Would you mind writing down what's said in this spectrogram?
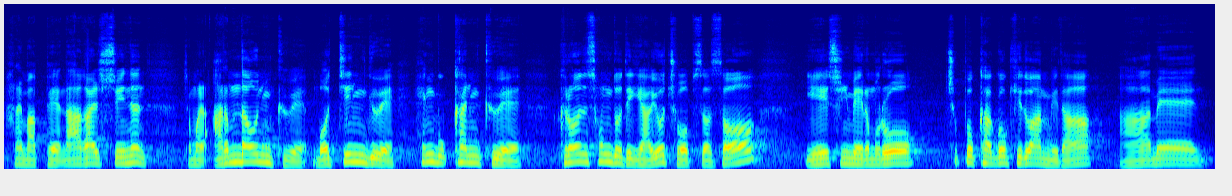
하나님 앞에 나아갈 수 있는 정말 아름다운 교회, 멋진 교회, 행복한 교회, 그런 성도 되게 하여 주옵소서 예수님의 이름으로 축복하고 기도합니다. 아멘.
